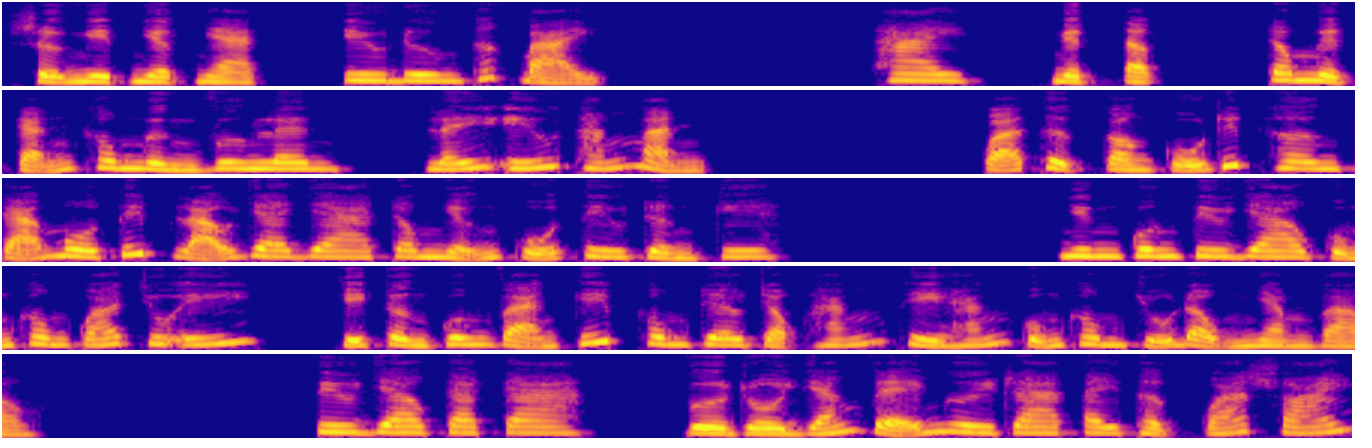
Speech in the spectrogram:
sự nghiệp nhợt nhạt, yêu đương thất bại. 2. Nghịch tập, trong nghịch cảnh không ngừng vươn lên, lấy yếu thắng mạnh. Quả thực còn cũ rích hơn cả mô tiếp lão gia gia trong những của tiêu trần kia. Nhưng quân tiêu giao cũng không quá chú ý, chỉ cần quân vạn kiếp không treo chọc hắn thì hắn cũng không chủ động nhằm vào. Tiêu giao ca ca, vừa rồi dáng vẻ ngươi ra tay thật quá xoái.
